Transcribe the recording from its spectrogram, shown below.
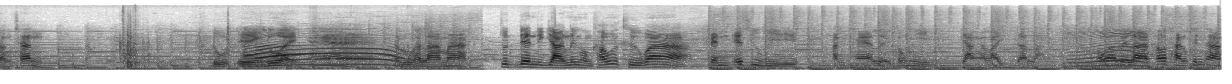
ฟังก์ชัน ดูดเองด้วยแหมทะลุทะลามาก จุดเด่นอีกอย่างหนึ่งของเขาก็คือว่าเป็น SUV พันธุ์แท้เลยต้องมียางอะไหล่อยู่ด้านหลังอืมเพราะว่าเวลาเข้าทางเส้นทาง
